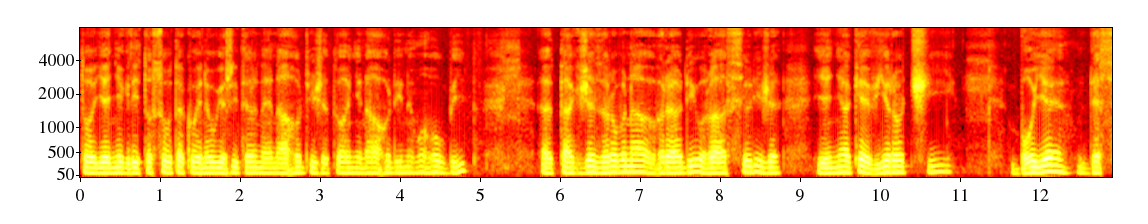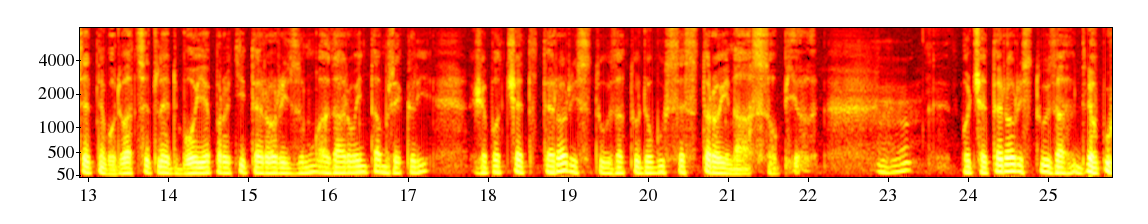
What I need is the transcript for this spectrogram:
to je někdy, to jsou takové neuvěřitelné náhody, že to ani náhody nemohou být. Eh, Takže zrovna v rádiu hlásili, že je nějaké výročí boje, 10 nebo 20 let boje proti terorismu a zároveň tam řekli, že počet teroristů za tu dobu se strojnásobil. Počet teroristů za dobu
